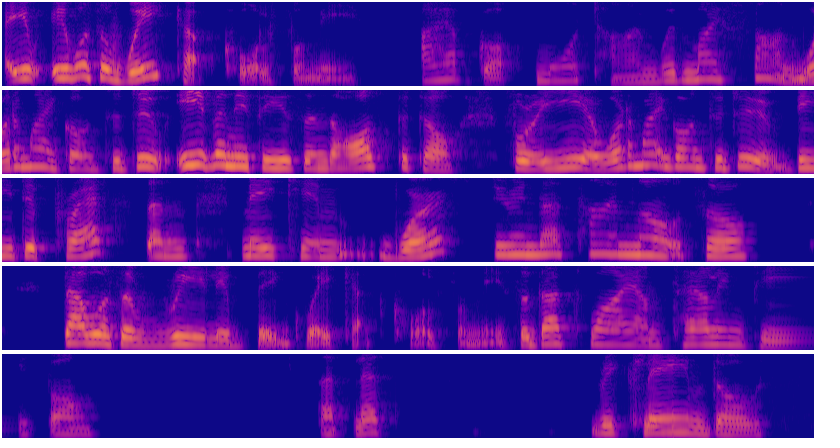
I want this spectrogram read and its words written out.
it, it was a wake up call for me i have got more time with my son. What am i going to do? Even if he's in the hospital for a year what am i going to do? Be depressed and make him worse during that time? No. So that was a really big wake up call for me. So that's why i'm telling people that let's reclaim those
